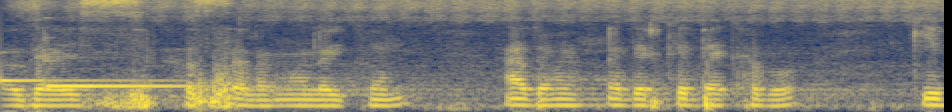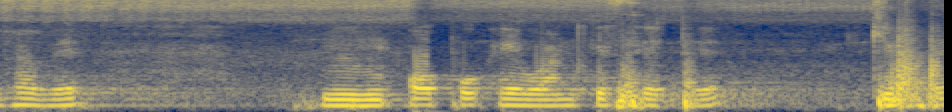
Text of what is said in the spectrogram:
হ্যালো গাইস আসসালামু আলাইকুম। আজ আমি আপনাদেরকে দেখাবো কীভাবে ওপো এ ওয়ানকে সেটে কীভাবে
